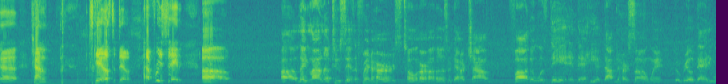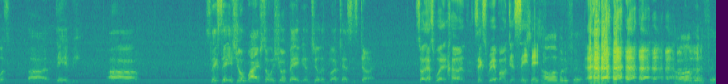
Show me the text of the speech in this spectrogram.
Uh, trying to scare us to death. I appreciate it. Uh, uh, Lady Lionel too says a friend of hers told her her husband that her child father was dead and that he adopted her son when the real daddy was uh, deadbeat. Uh, Slick said, "It's your wife, so it's your baby until the blood test is done." So that's what her six redbone just said. It's hard, but it felt. hard, but it felt.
